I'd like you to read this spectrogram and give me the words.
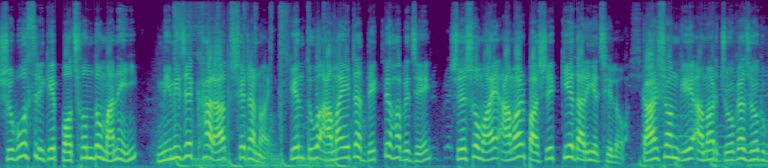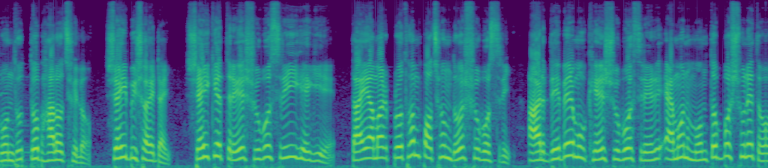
শুভশ্রীকে পছন্দ মানেই মিমি যে খারাপ সেটা নয়। কিন্তু আমায় এটা দেখতে হবে যে সে সময় আমার পাশে কে দাঁড়িয়েছিল কার সঙ্গে আমার যোগাযোগ বন্ধুত্ব ভালো ছিল। সেই বিষয়টাই। সেই ক্ষেত্রে শুভশ্রী এগিয়ে। তাই আমার প্রথম পছন্দ শুভশ্রী। আর দেবের মুখে শুভশ্রীর এমন মন্তব্য শুনে তো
